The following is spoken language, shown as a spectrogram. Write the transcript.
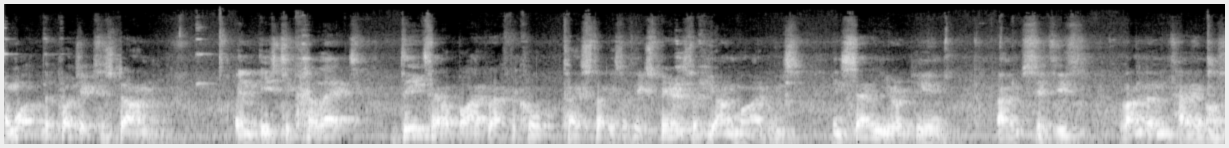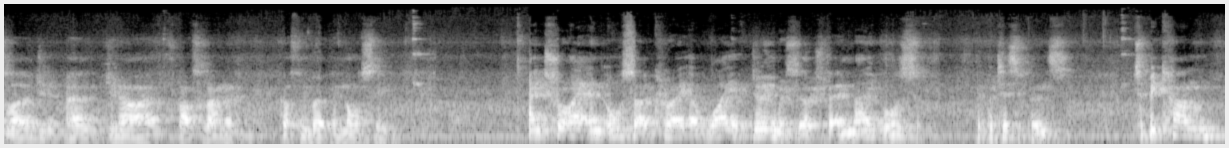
And what the project has done um, is to collect detailed biographical case studies of the experience of young migrants in seven European um, cities London, Tallinn, Oslo, uh, Genoa, Barcelona, Gothenburg, and Nancy and try and also create a way of doing research that enables the participants to become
